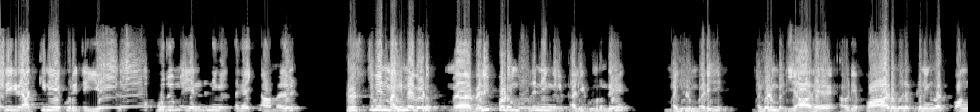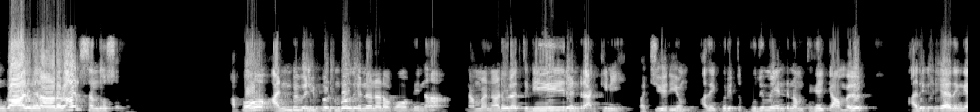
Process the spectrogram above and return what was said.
எறிகிற அக்கினியை குறித்து ஏதோ புதுமை என்று நீங்கள் திகைக்காமல் கிறிஸ்துவின் மகிமை அஹ் வெளிப்படும் போது நீங்கள் களி கூர்ந்து மகிழும்படி மகிழும்படியாக அவருடைய பாடுகளுக்கு நீங்கள் பங்காளிகள் ஆனதால் சந்தோஷம். அப்போ அன்பு வெளிப்படும் போது என்ன நடக்கும் அப்படின்னா நம்ம நடுவுல திடீரென்று அக்கினி பற்றி எரியும். அதை குறித்து புதுமை என்று நாம் திகைக்காமல் அது கிடையாதுங்க.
